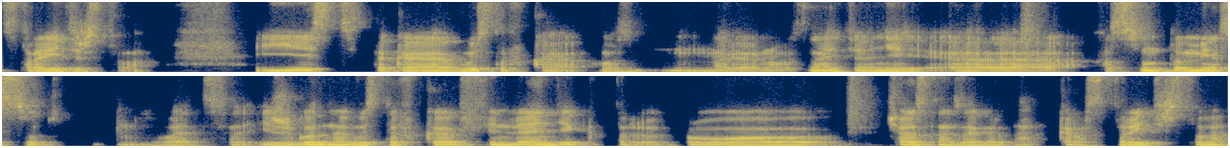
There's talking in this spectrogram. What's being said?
строительства. Есть такая выставка, наверное, вы знаете, они э, Асунта Мессут называется, ежегодная выставка в Финляндии про частное загородное строительство.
